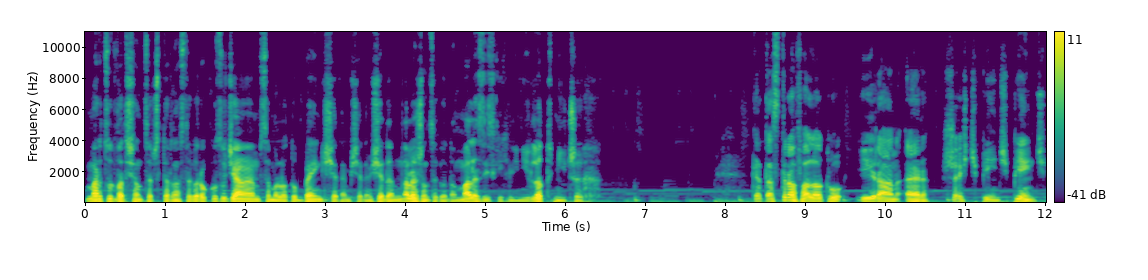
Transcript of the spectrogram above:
w marcu 2014 roku z udziałem samolotu Boeing 777 należącego do malezyjskich linii lotniczych. Katastrofa lotu Iran Air 655.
